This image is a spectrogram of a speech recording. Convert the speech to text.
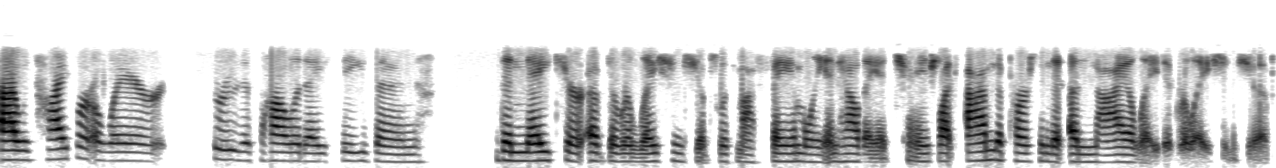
I was hyper aware through this holiday season the nature of the relationships with my family and how they had changed. Like I'm the person that annihilated relationships,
